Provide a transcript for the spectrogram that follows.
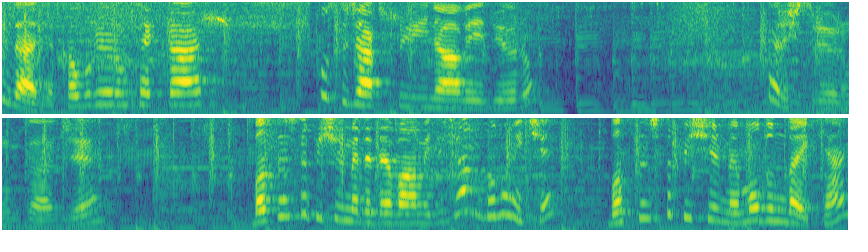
Güzelce kavuruyorum tekrar. Bu sıcak suyu ilave ediyorum. Karıştırıyorum güzelce. Basınçlı pişirmede devam edeceğim. Bunun için basınçlı pişirme modundayken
